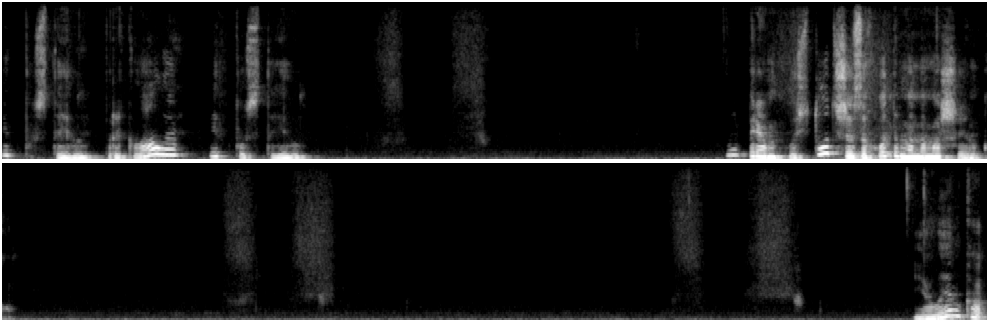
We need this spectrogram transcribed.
відпустили. Приклали, відпустили. І прямо ось тут вже заходимо на машинку. ялинка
